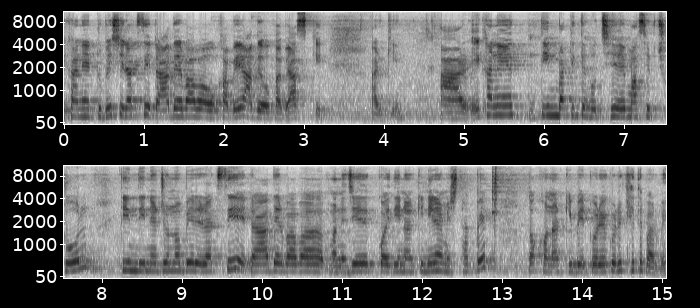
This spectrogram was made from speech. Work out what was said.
এখানে একটু বেশি রাখছি। এটা আদের বাবাও খাবে আদেও খাবে আজকে আর কি। আর এখানে তিন বাটিতে হচ্ছে মাছের ঝোল। তিন দিনের জন্য বেড়ে রাখছি। এটা আদের বাবা মানে যে কয়দিন আর কি নিরামিষ থাকবে, তখন আর কি বের করে করে খেতে পারবে।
